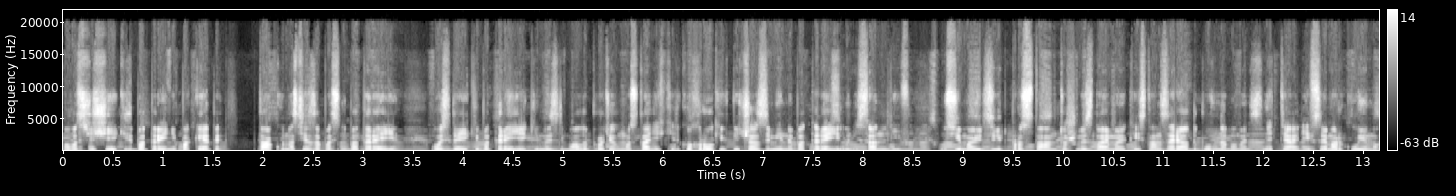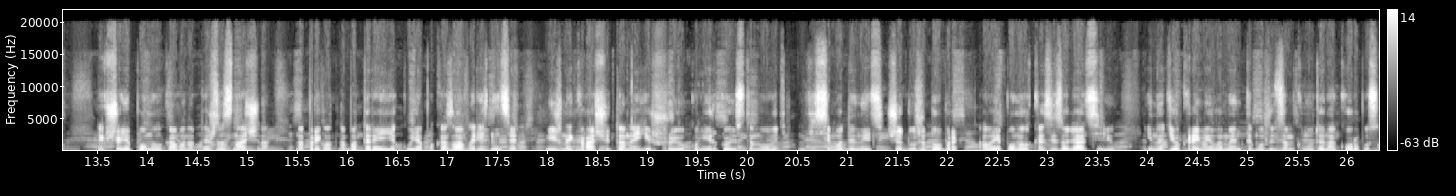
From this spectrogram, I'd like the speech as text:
у вас є ще якісь батарейні пакети? Так, у нас є запасні батареї. Ось деякі батареї, які ми знімали протягом останніх кількох років під час заміни батареї у Nissan Leaf. Усі мають звіт про стан, тож ми знаємо, який стан заряду був на момент зняття, і все маркуємо. Якщо є помилка, вона теж зазначена. Наприклад, на батареї, яку я показав, різниця між найкращою та найгіршою коміркою становить 8 одиниць, що дуже добре, але є помилка з ізоляцією. Іноді окремі елементи можуть замкнути на корпус.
